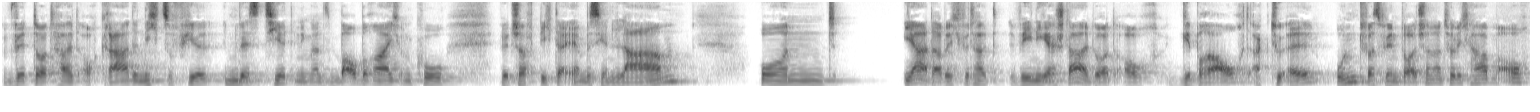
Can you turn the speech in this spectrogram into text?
wird dort halt auch gerade nicht so viel investiert in den ganzen Baubereich und Co. Wirtschaft liegt da eher ein bisschen lahm. Und ja, dadurch wird halt weniger Stahl dort auch gebraucht aktuell. Und was wir in Deutschland natürlich haben auch,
